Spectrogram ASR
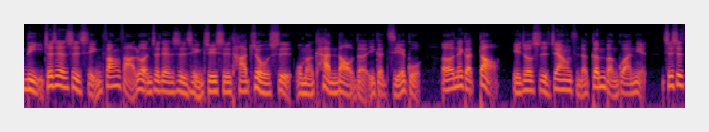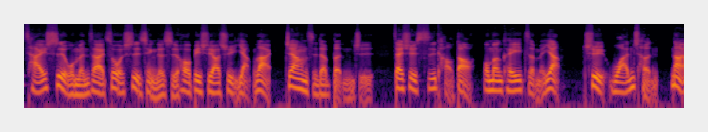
理这件事情，方法论这件事情，其实它就是我们看到的一个结果，而那个道，也就是这样子的根本观念，其实才是我们在做事情的时候必须要去仰赖这样子的本质，再去思考到我们可以怎么样去完成，那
